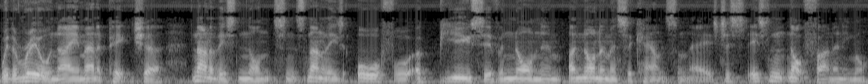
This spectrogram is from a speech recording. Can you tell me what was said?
with a real name and a picture. None of this nonsense, none of these awful, abusive, anonym, anonymous accounts on there. It's just, it's not fun anymore.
